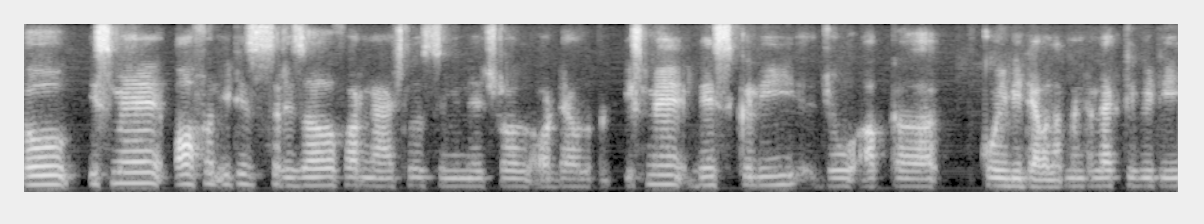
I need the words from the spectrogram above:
तो इसमें often it is reserve for natural semi natural और डेवलपमेंट इसमें बेसिकली जो आपका कोई भी डेवलपमेंटल एक्टिविटी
